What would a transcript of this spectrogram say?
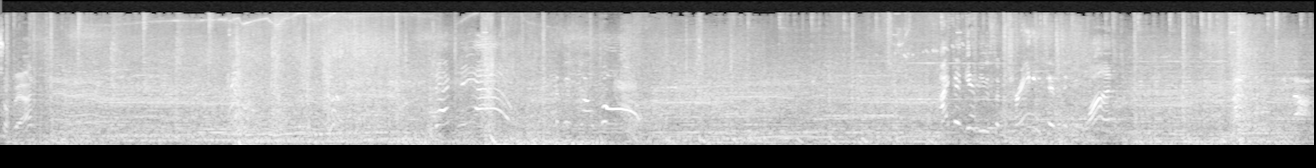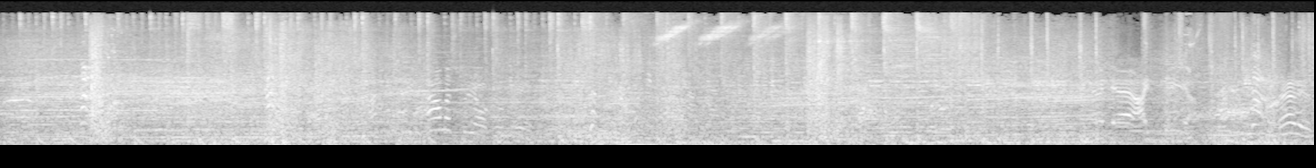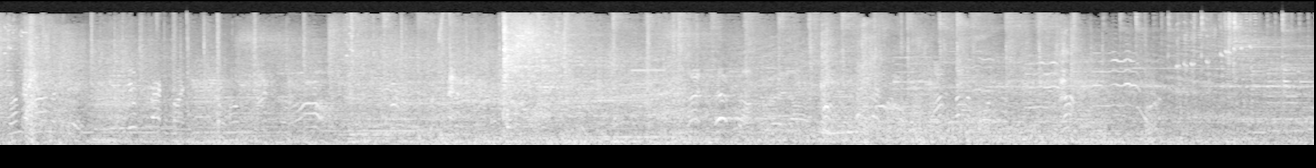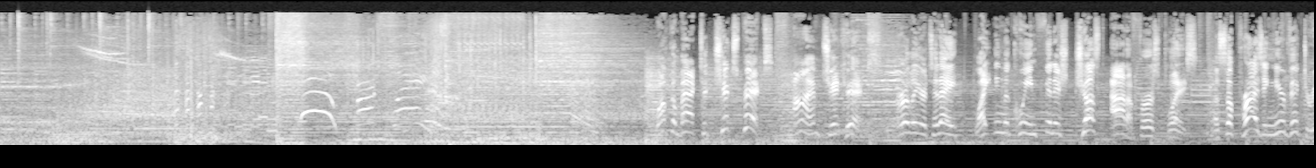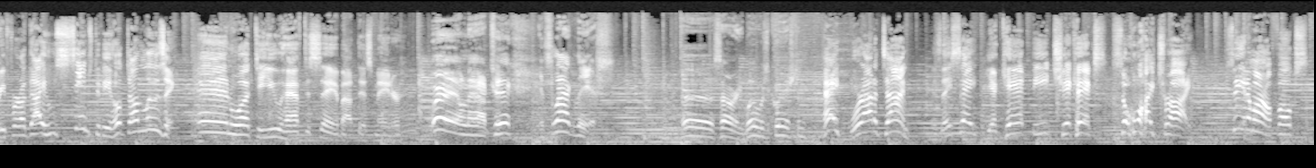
So Welcome back to Chick's Picks. I'm Chick Hicks. Earlier today, Lightning McQueen finished just out of first place. A surprising near victory for a guy who seems to be hooked on losing. And what do you have to say about this, Mater? Well, now, Chick, it's like this. Uh, sorry, what was the question? Hey, we're out of time. As they say, you can't beat Chick Hicks, so why try? See you tomorrow, folks.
